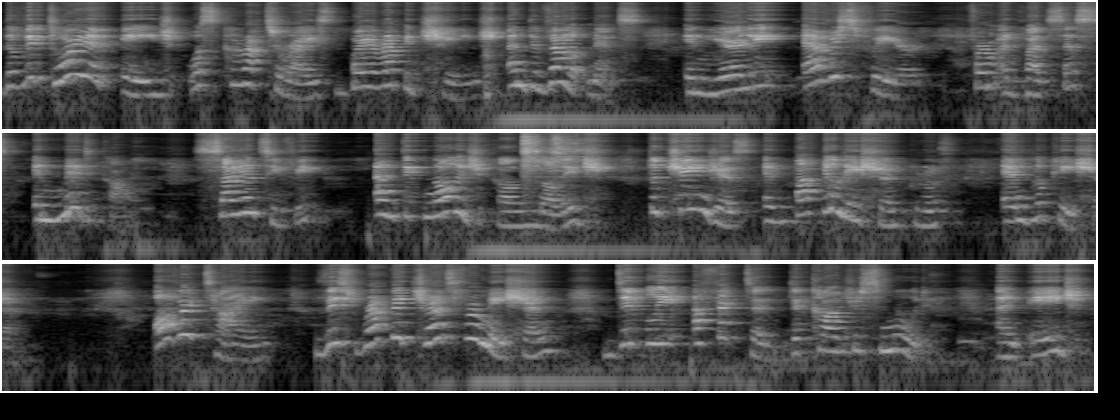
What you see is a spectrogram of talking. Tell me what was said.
The Victorian age was characterized by rapid change and developments in nearly every sphere from advances in medical, scientific, and technological knowledge to changes in population growth and location. Over time, this rapid transformation deeply affected the country's mood, an age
